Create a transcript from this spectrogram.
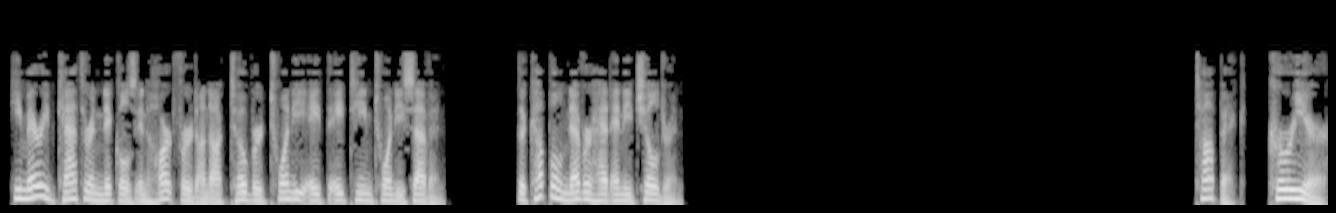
He married Catherine Nichols in Hartford on October 28, 1827. The couple never had any children. Career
